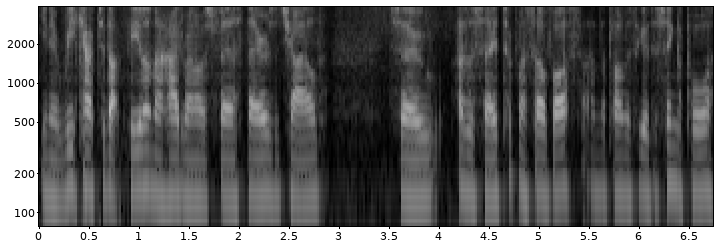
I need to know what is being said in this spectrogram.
you know, recapture that feeling I had when I was first there as a child. So, as I say, I took myself off, and the plan was to go to Singapore.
